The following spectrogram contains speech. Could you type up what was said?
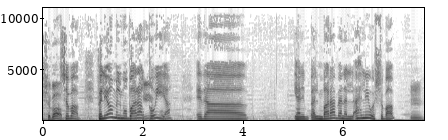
الشباب شباب. فاليوم المباراة أكيد القوية. إذا يعني المباراة بين الأهلي والشباب. مم.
